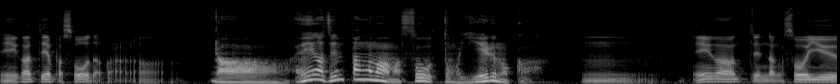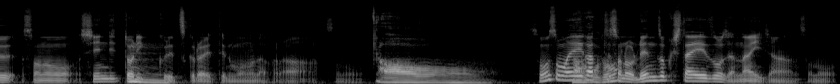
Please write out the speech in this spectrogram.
映画ってやっぱそうだからな。ああ映画全般がまあまあそうとも言えるのか。うん。映画ってなんかそういうその心理トリックで作られてるものだから、そのああそもそも映画ってその連続した映像じゃないじゃん。その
